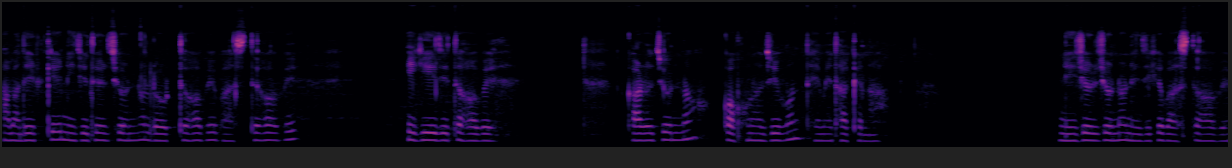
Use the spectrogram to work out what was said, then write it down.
আমাদেরকে নিজেদের জন্য লড়তে হবে, বাঁচতে হবে, এগিয়ে যেতে হবে। কারোর জন্য কখনো জীবন থেমে থাকে না। নিজের জন্য নিজেকে বাঁচতে হবে।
